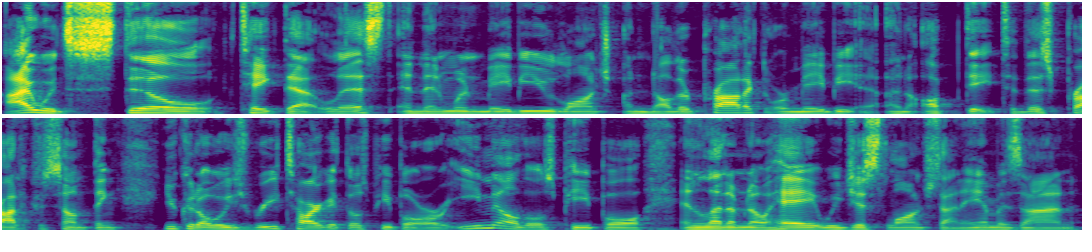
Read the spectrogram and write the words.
I would still take that list, and then when maybe you launch another product or maybe an update to this product or something, you could always retarget those people or email those people and let them know, hey, we just launched on Amazon,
